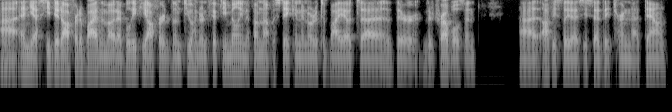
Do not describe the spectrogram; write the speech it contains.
Uh, and yes, he did offer to buy them out. I believe he offered them 250 million, if I'm not mistaken, in order to buy out uh, their their troubles. And uh, obviously, as you said, they turned that down.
